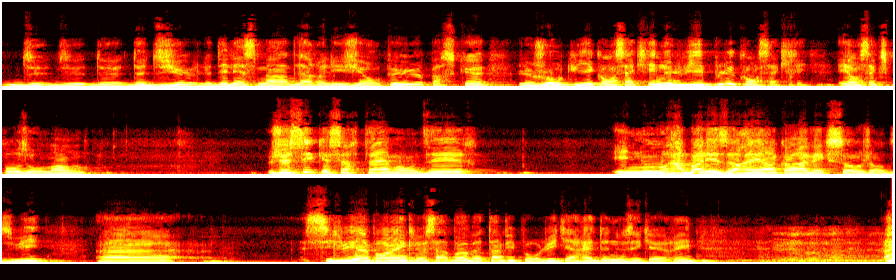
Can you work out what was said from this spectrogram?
de, Dieu, le délaissement de la religion pure, parce que le jour qui lui est consacré ne lui est plus consacré, et on s'expose au monde. Je sais que certains vont dire, il nous rabat les oreilles encore avec ça aujourd'hui. Euh, si lui a un problème avec le sabbat, ben, tant pis pour lui, qui arrête de nous écœurer.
